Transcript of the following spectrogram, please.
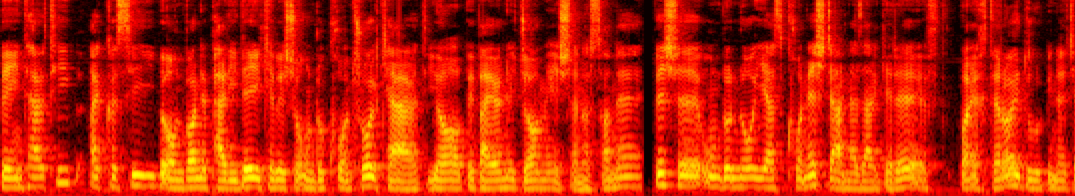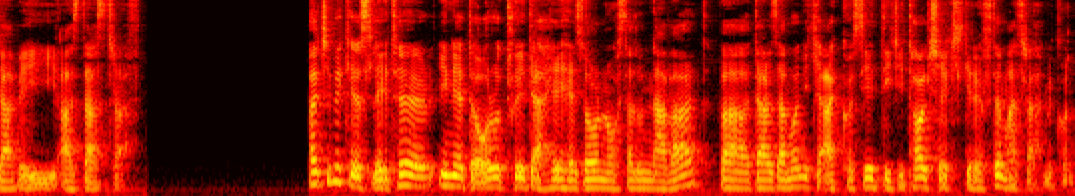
به این ترتیب عکاسی به عنوان پدیده‌ای که بشه اون رو کنترل کرد یا به بیان جامعه شناسانه بشه اون رو نوعی از کنش در نظر گرفت با اختراع دوربین جعبه‌ای از دست رفت. عجیبه که اسلیتر این ادعا رو توی دهه 1990 و در زمانی که عکاسی دیجیتال شکل گرفته مطرح می‌کنه.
